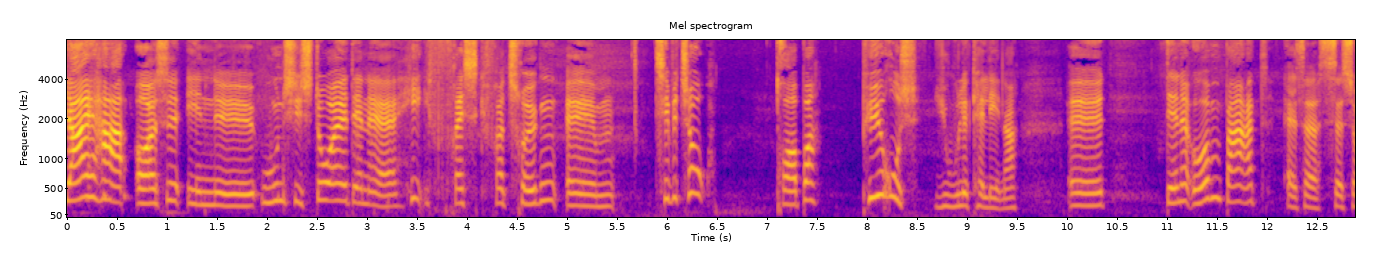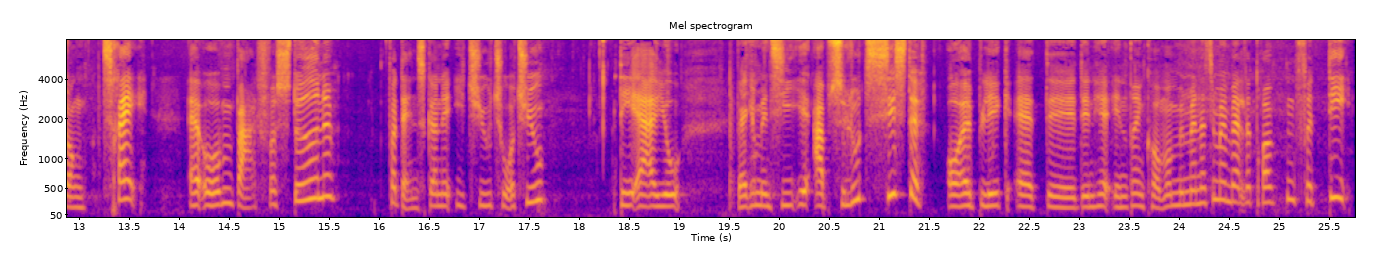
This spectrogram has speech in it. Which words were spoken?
Jeg har også en øh, ugens historie. Den er helt frisk fra trykken. Øhm, TV2 dropper Pyrus julekalender. Øh, den er åbenbart, altså sæson 3, er åbenbart for stødende for danskerne i 2022. Det er jo, hvad kan man sige, i absolut sidste øjeblik, at øh, den her ændring kommer. Men man har simpelthen valgt at droppe den, fordi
